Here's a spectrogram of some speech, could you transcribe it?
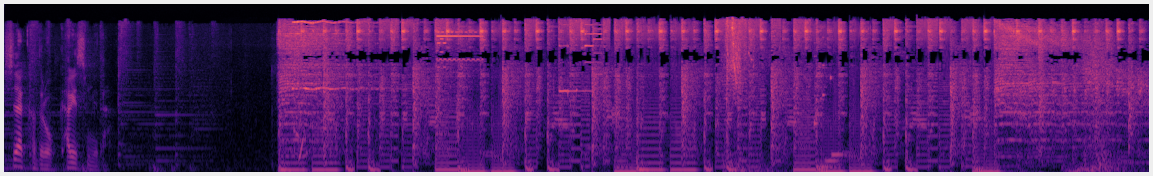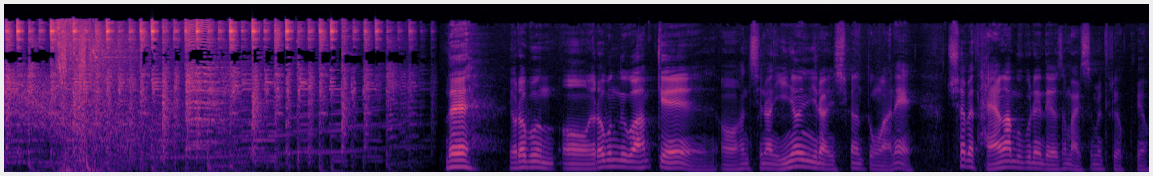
시작하도록 하겠습니다. 네, 여러분, 어, 여러분들과 함께 어, 한 지난 2년이라는 시간 동안에 취업의 다양한 부분에 대해서 말씀을 드렸고요.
